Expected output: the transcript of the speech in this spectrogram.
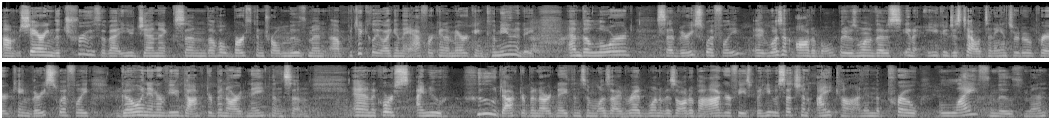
um, sharing the truth about eugenics and the whole birth control movement, uh, particularly like in the African American community. And the Lord said very swiftly, it wasn't audible, but it was one of those, you know, you could just tell it's an answer to a prayer. It came very swiftly go and interview Dr. Bernard Nathanson. And of course, I knew who Dr. Bernard Nathanson was. I'd read one of his autobiographies, but he was such an icon in the pro life movement.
